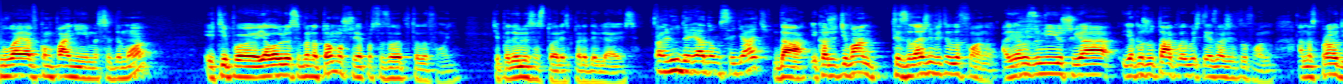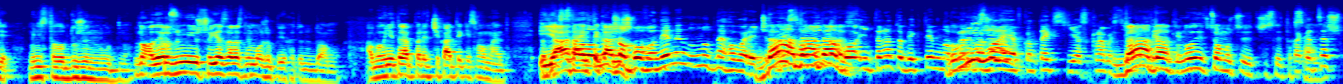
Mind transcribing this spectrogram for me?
Буває в компанії ми сидимо, і типу, я ловлю себе на тому, що я просто залип в телефоні. Типу, дивлюся сторіс, передивляюся. А люди рядом сидять. Да, і кажуть, Іван, ти залежний від телефону. А я розумію, що я. Я кажу, так, вибачте, я залежний від телефону. А насправді мені стало дуже нудно. Ну, але я розумію, що я зараз не можу поїхати додому. Або мені треба перечекати якийсь момент. І Тобі я, так стало ти нудно, бо вони не нудне говорять. Чи Да, тобі стало да, нудно, да. бо інтернет об'єктивно Бо мені переважає в контексті яскравості да, да, картинки. ну і в цьому чи- числі так, Так, само. а це ж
